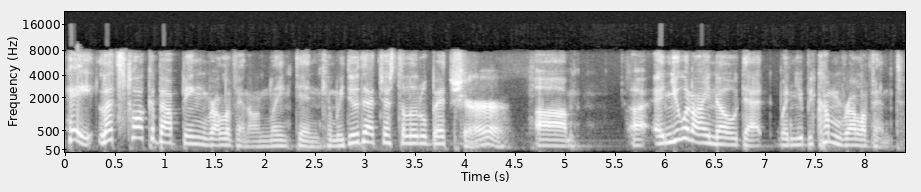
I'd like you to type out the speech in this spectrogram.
hey, let's talk about being relevant on LinkedIn. Can we do that just a little bit? Sure. Um, uh, and you and I know that when you become relevant,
